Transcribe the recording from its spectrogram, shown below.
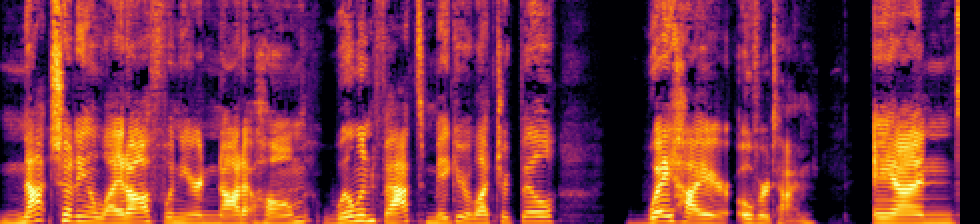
not shutting a light off when you're not at home will, in fact, make your electric bill way higher over time. And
